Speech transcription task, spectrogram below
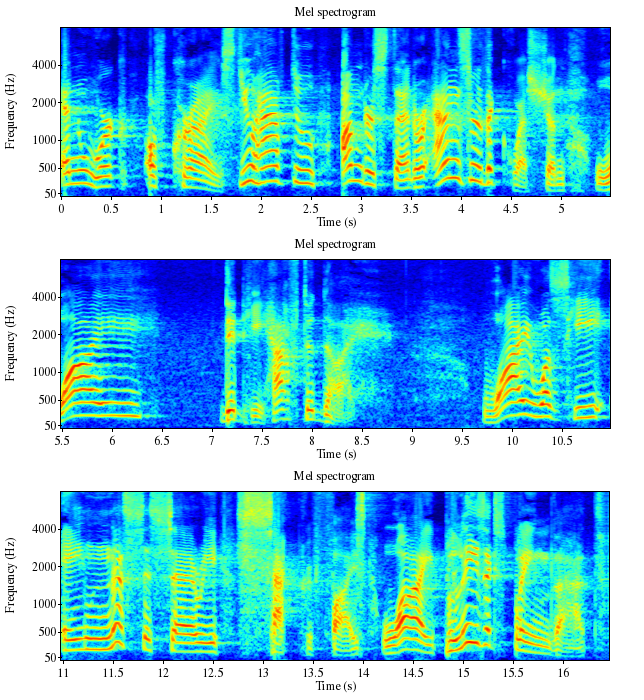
and work of Christ. You have to understand or answer the question why did he have to die? Why was he a necessary sacrifice? Why? Please explain that.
